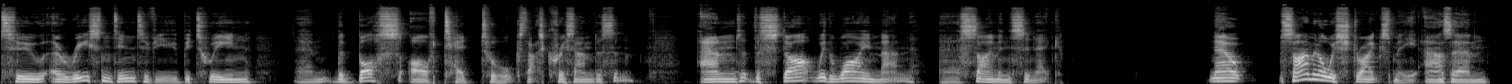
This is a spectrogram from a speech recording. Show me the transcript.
to a recent interview between um, the boss of TED Talks, that's Chris Anderson, and the Start With Why man, uh, Simon Sinek. Now, Simon always strikes me as um,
